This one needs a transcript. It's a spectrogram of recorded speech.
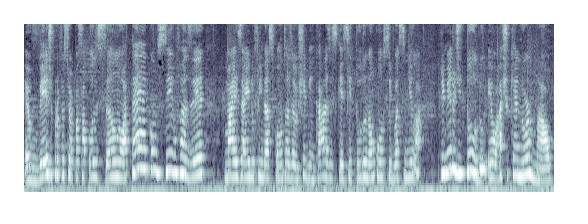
eu vejo o professor passar posição, eu até consigo fazer, mas aí no fim das contas eu chego em casa, esqueci tudo, não consigo assimilar. Primeiro de tudo, eu acho que é normal,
